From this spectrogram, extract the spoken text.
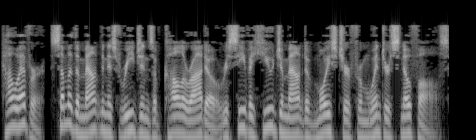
However, some of the mountainous regions of Colorado receive a huge amount of moisture from winter snowfalls.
